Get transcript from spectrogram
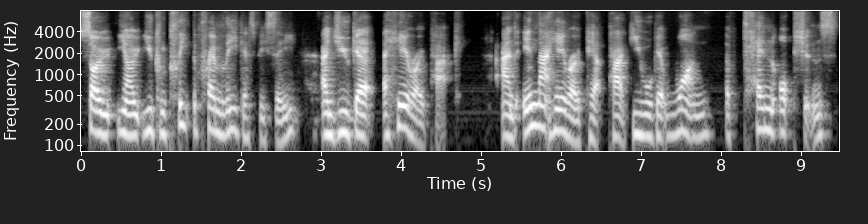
So, you know, you complete the Prem League SBC and you get a hero pack. And in that hero pack, you will get one of 10 options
